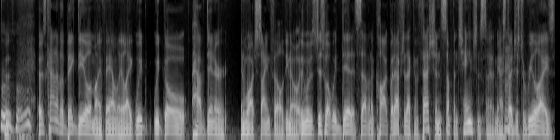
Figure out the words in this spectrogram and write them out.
It was, mm-hmm. it was kind of a big deal in my family. Like we'd we'd go have dinner and watch Seinfeld. You know, it was just what we did at seven o'clock. But after that confession, something changed inside of me. I started mm. just to realize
